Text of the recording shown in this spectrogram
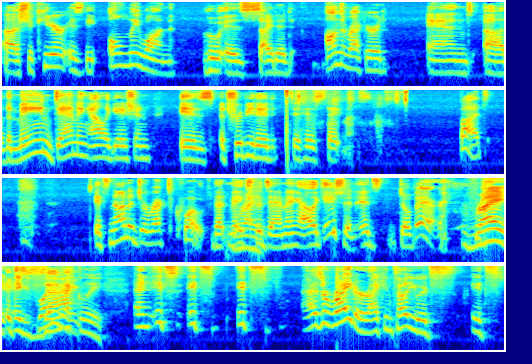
uh, Shakir is the only one who is cited on the record, and uh, the main damning allegation is attributed to his statements. But it's not a direct quote that makes Right. the damning allegation. It's Dovere. Right, exactly. And it's it's it's as a writer, I can tell you it's it's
